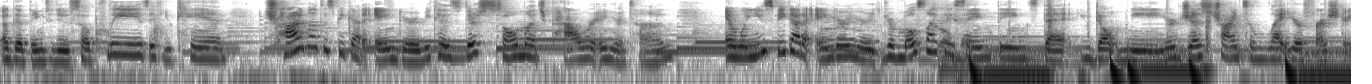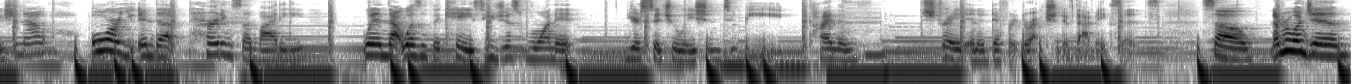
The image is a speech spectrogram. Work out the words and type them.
a good thing to do. So please, if you can, try not to speak out of anger because there's so much power in your tongue. And when you speak out of anger, you're you're most likely saying things that you don't mean. You're just trying to let your frustration out or you end up hurting somebody when that wasn't the case. You just wanted your situation to be kind of straight in a different direction, if that makes sense. So, number one, gem,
